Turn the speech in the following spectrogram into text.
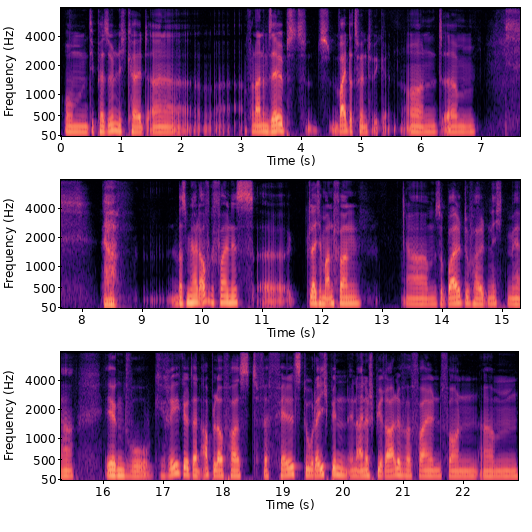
um die Persönlichkeit einer, von einem selbst weiterzuentwickeln. Und ähm, ja, was mir halt aufgefallen ist, äh, gleich am Anfang, ähm, sobald du halt nicht mehr irgendwo geregelt einen Ablauf hast, verfällst du, oder ich bin in eine Spirale verfallen von ähm,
